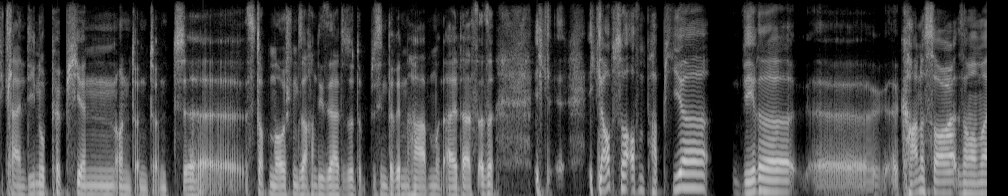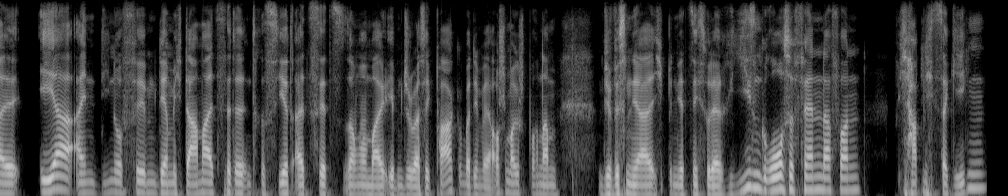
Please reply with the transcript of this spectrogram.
die kleinen Dino-Püppchen und, und, und äh, Stop-Motion-Sachen, die sie halt so ein bisschen drin haben und all das. Also ich, ich glaube, so auf dem Papier wäre äh, Carnosaur, sagen wir mal, eher ein Dino-Film, der mich damals hätte interessiert, als jetzt, sagen wir mal, eben Jurassic Park, über den wir ja auch schon mal gesprochen haben. Wir wissen ja, ich bin jetzt nicht so der riesengroße Fan davon. Ich habe nichts dagegen.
